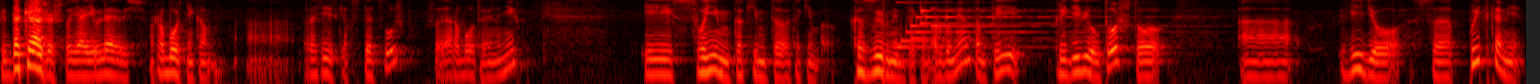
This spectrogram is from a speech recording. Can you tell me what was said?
ты докажешь, что я являюсь работником российских спецслужб, что я работаю на них, и своим каким-то таким козырным таким аргументом ты предъявил то, что а, видео с пытками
